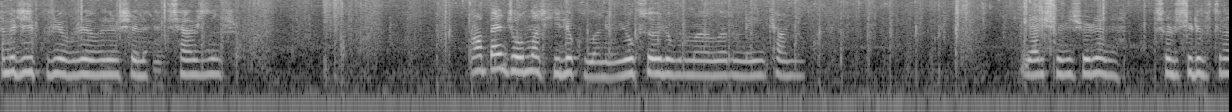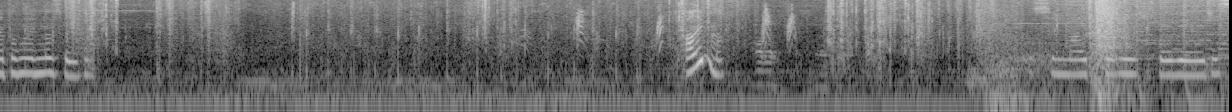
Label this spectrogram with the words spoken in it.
Hemencilik vuruyor vuruyor vuruyor şöyle. Şarjör. Ama bence onlar hile kullanıyor. Yoksa öyle vurmalarının imkanı yok. Yani şöyle şöyle de. Şöyle şöyle bütün atamaları nasıl öldü? Alayım mı? Alalım. Sniper'ı severiz.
